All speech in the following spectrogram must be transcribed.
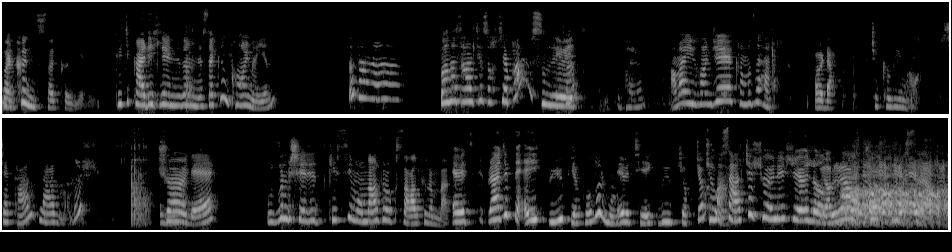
Sakın sakın yemeyin. Küçük kardeşlerinizin önüne sakın koymayın. Tada! Bana salça sos yapar mısın lütfen? Evet. Yaparım. Ama ilk önce kırmızı ha. Orada. Bıçak alayım ama. Şakal lazım olur. Şöyle uzun bir şerit keseyim ondan sonra kısaltırım ben. Evet birazcık da eğik büyük yap olur mu? Evet şey büyük yapacağım Çünkü ama. salça şöyle şöyle olur. Ya biraz çok kısa yap.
